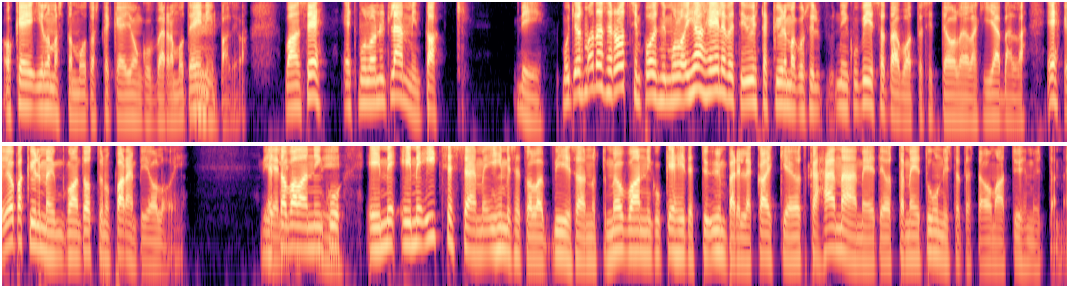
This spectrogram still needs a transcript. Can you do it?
Okei, ilmastonmuutos tekee jonkun verran, mutta ei Mm. niin paljon. Vaan se, että mulla on nyt lämmin takki. Niin. Mutta jos mä otan sen rotsin pois, niin mulla on ihan helvetin yhtä kylmä kuin, sillä, niin kuin 500 vuotta sitten olleellakin jäbällä. Ehkä jopa kylmemmin, kun on tottunut parempiin oloihin. Niin, että tavallaan niin kuin, niin. ei, me, ei me itsessään me ihmiset olla viisaannuttu, me on vaan niin kuin kehitetty ympärille kaikkia, jotka hämää meitä, jotta me ei tunnista tästä omaa tyhmyyttämme.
